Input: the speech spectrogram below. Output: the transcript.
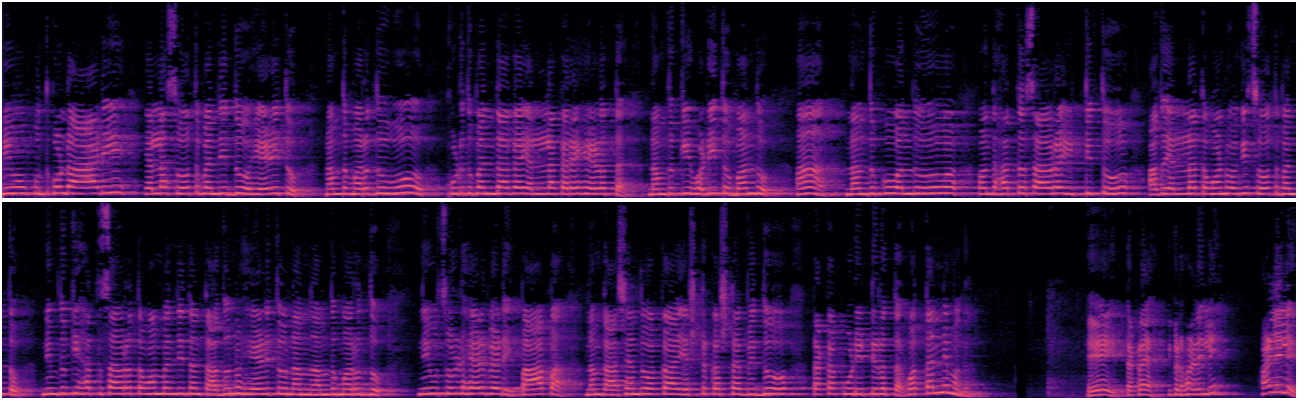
ನೀವು ಕುಂತ್ಕೊಂಡು ಆಡಿ ಎಲ್ಲ ಸೋತು ಬಂದಿದ್ದು ಹೇಳಿತು ನಮ್ದು ಮರದುವು ಕುಡಿದು ಬಂದಾಗ ಎಲ್ಲ ಕರೆ ಹೇಳುತ್ತ ನಮ್ದುಕ್ಕಿ ಹೊಡೀತು ಬಂದು ಹಾ ನಮ್ದಕ್ಕೂ ಒಂದು ಒಂದು ಹತ್ತು ಸಾವಿರ ಇಟ್ಟಿತ್ತು ಅದು ಎಲ್ಲ ತಗೊಂಡು ಹೋಗಿ ಸೋತು ಬಂತು ನಿಮ್ದುಕ್ಕಿ ಹತ್ತು ಸಾವಿರ ತಗೊಂಡ್ ಬಂದಿತ್ತಂತ ಅದನ್ನು ಹೇಳಿತು ನಮ್ ನಮ್ದು ಮರದ್ದು ನೀವು ಸುಳ್ಳು ಹೇಳಬೇಡಿ ಪಾಪ ನಮ್ದು ಆಸಂದು ಅಕ್ಕ ಎಷ್ಟು ಕಷ್ಟ ಬಿದ್ದು ರೊಕ್ಕ ಕೂಡಿಟ್ಟಿರುತ್ತ ಗೊತ್ತಲ್ಲ ನಿಮಗೆ? ಏಯ್ ಟಕಳೆ ಈ ಕಡೆ ಹೊಳಿಲಿ ಹೊಳಿಲಿ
